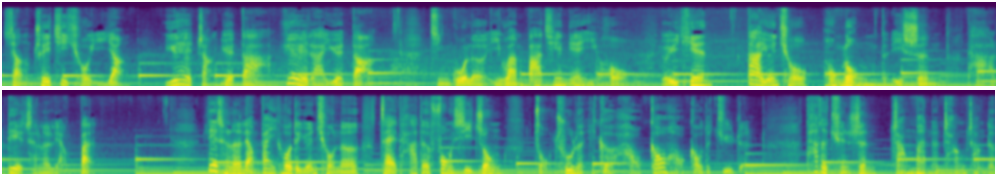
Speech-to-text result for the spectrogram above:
像吹气球一样，越长越大，越来越大。经过了一万八千年以后，有一天，大圆球轰隆的一声，它裂成了两半。裂成了两半以后的圆球呢，在它的缝隙中走出了一个好高好高的巨人，他的全身长满了长长的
